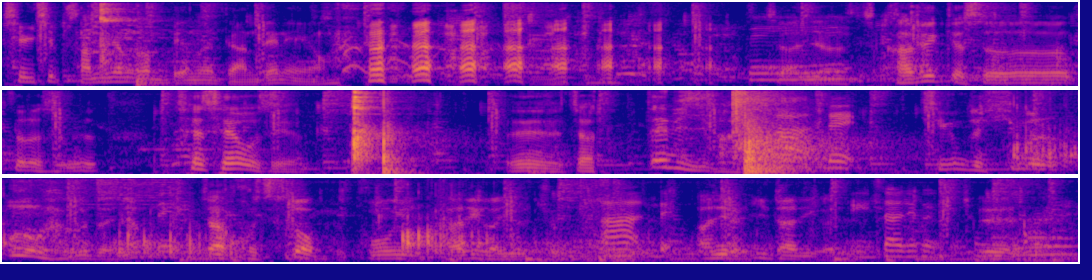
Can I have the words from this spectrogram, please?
73년간 뺐는데 안 되네요. 네. 자, 이제 가볍게 쓱 들었으면 채 세우세요. 네, 자 때리지 마. 아, 네. 지금도 힘을 응 하거든요. 네. 자, 곧 스톱. 공이 다리가 이쪽. 아, 네. 아니요, 이 다리가 이쪽. 이 다리가 이쪽. 네.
